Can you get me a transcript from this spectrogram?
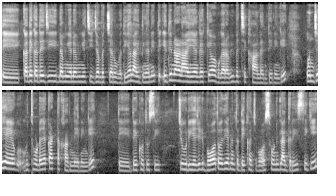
ਤੇ ਕਦੇ ਕਦੇ ਜੀ ਨਵੀਆਂ ਨਵੀਆਂ ਚੀਜ਼ਾਂ ਬੱਚਿਆਂ ਨੂੰ ਵਧੀਆ ਲੱਗਦੀਆਂ ਨੇ ਤੇ ਇਹਦੇ ਨਾਲ ਆਏ ਆਂਗਾ ਘਿਓ ਵਗੈਰਾ ਵੀ ਬੱਚੇ ਖਾ ਲੈਂਦੇ ਨੇਗੇ। ਉਂਝ ਇਹ ਥੋੜਾ ਜਿਹਾ ਘੱਟ ਖਾਂਦੇ ਨੇਗੇ। ਤੇ ਦੇਖੋ ਤੁਸੀਂ, ਚੂਰੀ ਹੈ ਜਿਹੜੀ ਬਹੁਤ ਵਧੀਆ, ਮੈਨੂੰ ਤਾਂ ਦੇਖਣ 'ਚ ਬਹੁਤ ਸੋਹਣੀ ਲੱਗ ਰਹੀ ਸੀਗੀ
